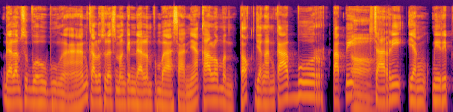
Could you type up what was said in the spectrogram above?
dalam sebuah hubungan kalau sudah semakin dalam pembahasannya, kalau mentok jangan kabur, tapi Oh. cari yang mirip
